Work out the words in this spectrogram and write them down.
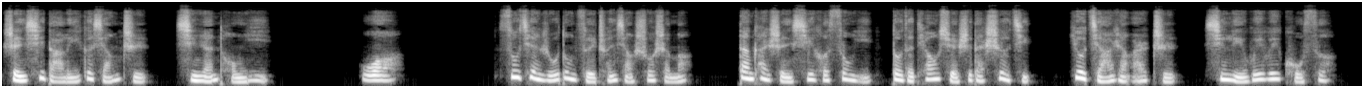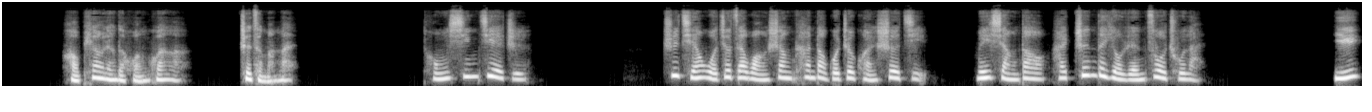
沈西打了一个响指，欣然同意。我，苏倩蠕动嘴唇想说什么，但看沈西和宋毅都在挑选时代设计，又戛然而止，心里微微苦涩。好漂亮的皇冠啊，这怎么卖？同心戒指。之前我就在网上看到过这款设计，没想到还真的有人做出来。咦，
